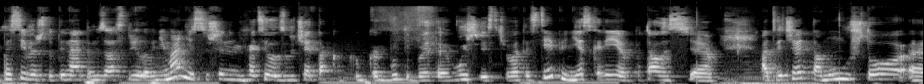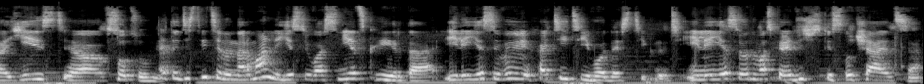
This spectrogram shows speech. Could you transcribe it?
Спасибо, что ты на этом заострила внимание. Совершенно не хотела звучать так, как, как будто бы это выше из чего-то степени. Я скорее пыталась э, отвечать тому, что э, есть э, в социуме. Это действительно нормально, если у вас нет сквирта, или если вы хотите его достигнуть, или если он у вас периодически случается.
